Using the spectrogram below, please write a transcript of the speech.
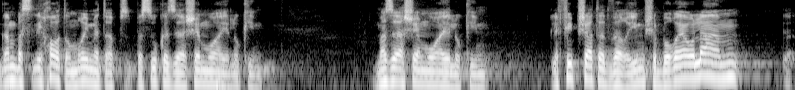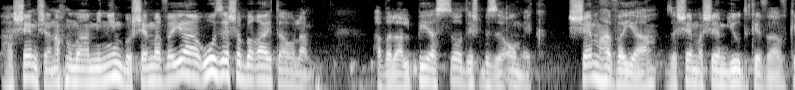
גם בסליחות אומרים את הפסוק הזה, השם הוא האלוקים. מה זה השם הוא האלוקים? לפי פשט הדברים, שבורא עולם, השם שאנחנו מאמינים בו, שם הוויה, הוא זה שברא את העולם. אבל על פי הסוד יש בזה עומק. שם הוויה, זה שם השם י' כו' כ',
